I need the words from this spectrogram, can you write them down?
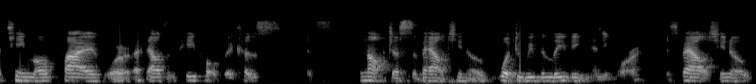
a team of five or a thousand people because it's not just about, you know, what do we believe in anymore. About, you know,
